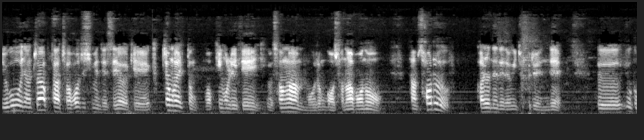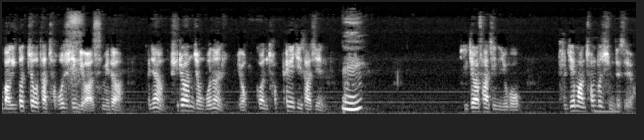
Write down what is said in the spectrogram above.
요거 그냥 쫙 다 적어주시면 되세요. 이렇게 특정 활동, 워킹 홀리데이, 그 성함, 뭐 이런 거, 전화번호, 다음 서류 관련된 내용이 적혀져 있는데 그 요거 막 이것저것 다 적어주신 게 맞습니다. 그냥 필요한 정보는 여권 첫 페이지 사진, 네. 비자 사진 요거 두 개만 첨부해주시면 되세요.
